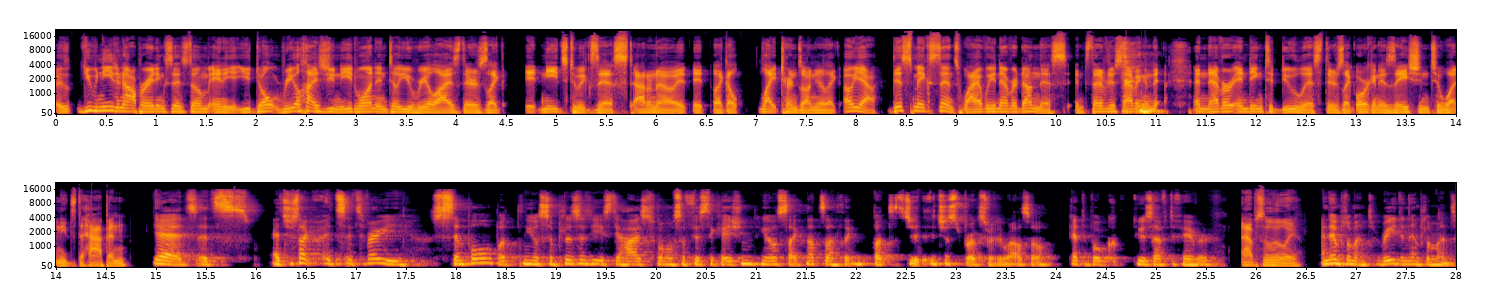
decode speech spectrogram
Uh, you need an operating system and you don't realize you need one until you realize there's like it needs to exist. I don't know. It, it like a light turns on. You're like oh yeah this makes sense. Why have we never done this? Instead of just having a, a never ending to-do list there's like organization to what needs to happen. Yeah it's it's it's just like it's it's very simple but you know simplicity is the highest form of sophistication. You know it's like not something but it just works really well. So get the book do yourself the favor. Absolutely. And implement read and implement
